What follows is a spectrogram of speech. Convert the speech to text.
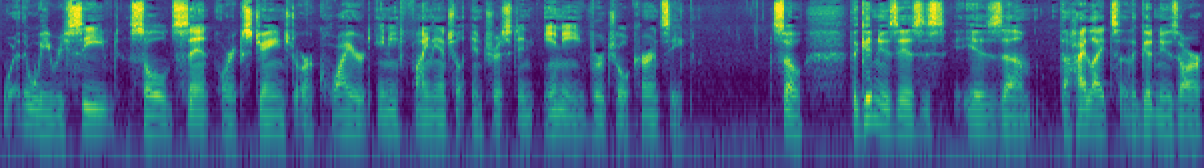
whether we received, sold, sent, or exchanged or acquired any financial interest in any virtual currency. So, the good news is is, is um, the highlights of the good news are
